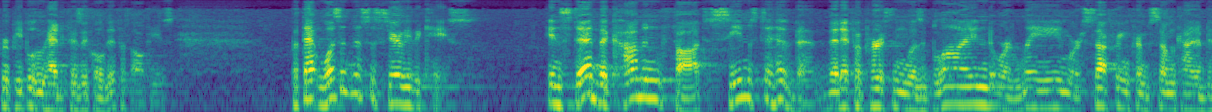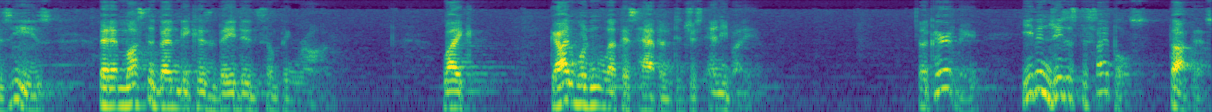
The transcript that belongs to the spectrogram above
for people who had physical difficulties. But that wasn't necessarily the case. Instead, the common thought seems to have been that if a person was blind or lame or suffering from some kind of disease, that it must have been because they did something wrong. Like, God wouldn't let this happen to just anybody. apparently, even Jesus' disciples thought this.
